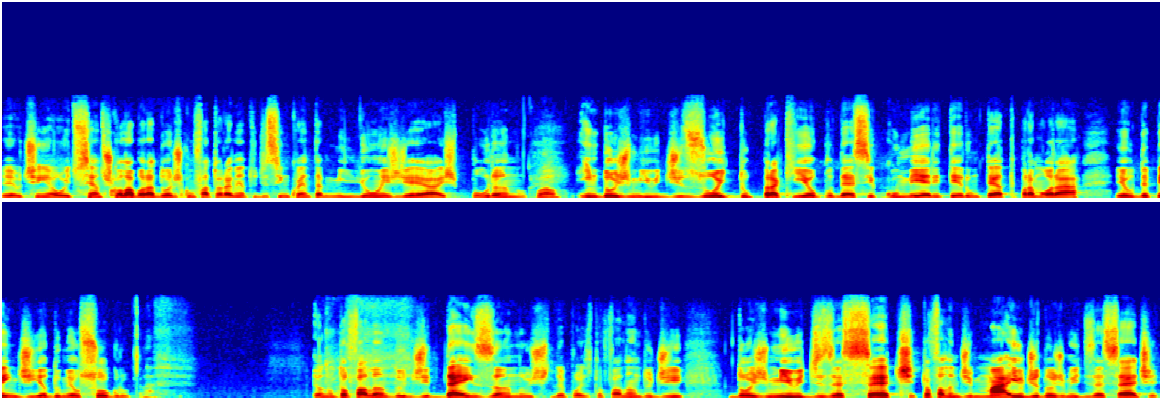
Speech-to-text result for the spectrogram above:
eu tinha 800 colaboradores com faturamento de 50 milhões de reais por ano. Uau. Em 2018, para que eu pudesse comer e ter um teto para morar, eu dependia do meu sogro. Eu não estou falando de 10 anos depois, estou falando de 2017, estou falando de maio de 2017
